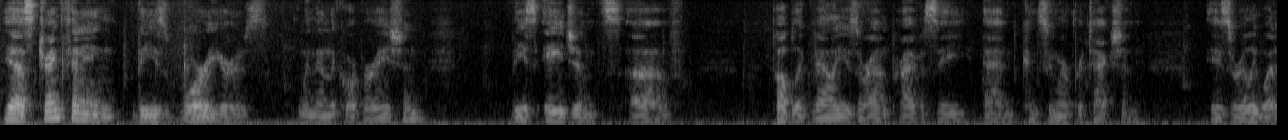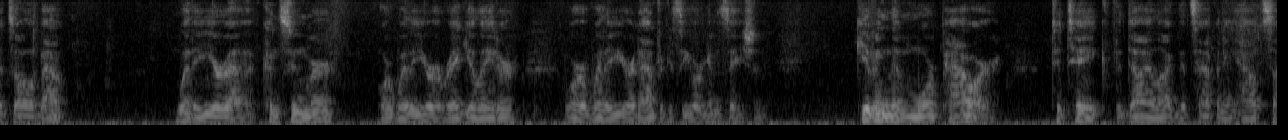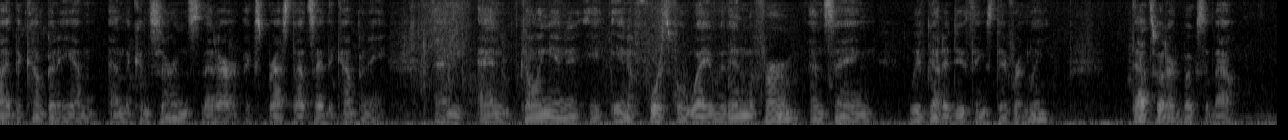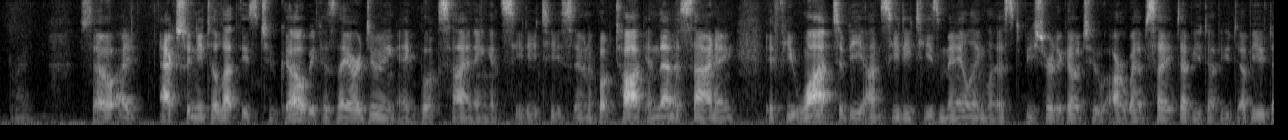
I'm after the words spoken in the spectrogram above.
Yeah, strengthening these warriors within the corporation, these agents of public values around privacy and consumer protection, is really what it's all about. whether you're a consumer or whether you're a regulator or whether you're an advocacy organization, giving them more power to take the dialogue that's happening outside the company and, and the concerns that are expressed outside the company and, and going in a, in a forceful way within the firm and saying, we've got to do things differently. That's what our book's about. Right. So I actually need to let these two go because they are doing a book signing at CDT soon, a book talk and then a signing. If you want to be on CDT's mailing list, be sure to go to our website www.cdt.org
